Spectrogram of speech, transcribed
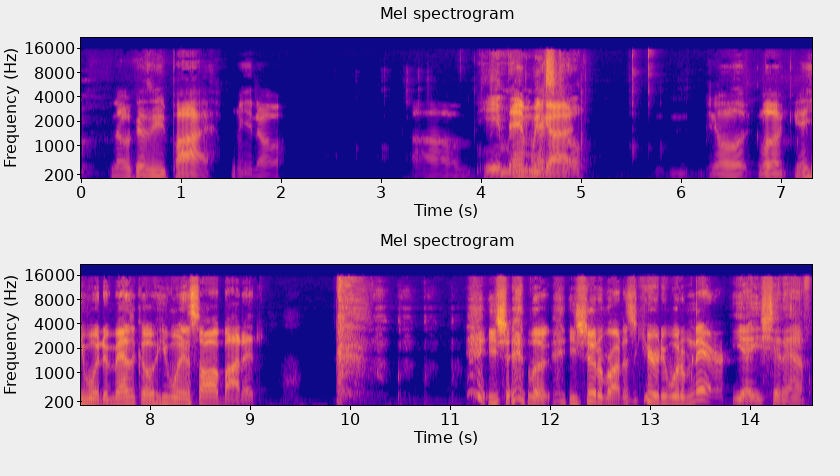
you know, because he's pie. You know. Um, he Then we got- Mexico. Yo, look, look, he went to Mexico. He went and saw about it. he should look. He should have brought the security with him there. Yeah, he should have.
